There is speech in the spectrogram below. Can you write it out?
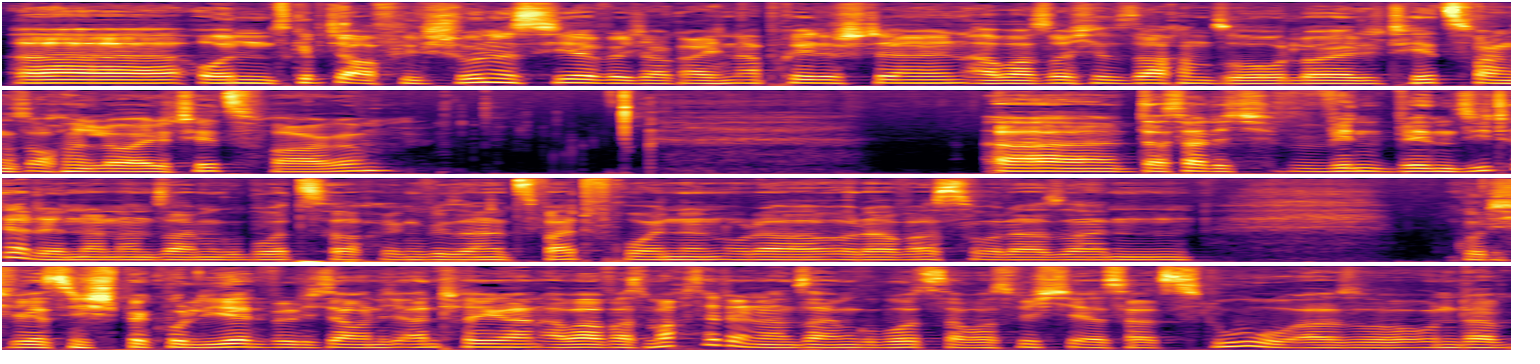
Äh, und es gibt ja auch viel Schönes hier, will ich auch gar nicht in Abrede stellen, aber solche Sachen, so Loyalitätsfragen, ist auch eine Loyalitätsfrage. Äh, das hatte ich, wen, wen sieht er denn dann an seinem Geburtstag? Irgendwie seine Zweitfreundin oder, oder was? Oder seinen, Gut, ich will jetzt nicht spekulieren, will ich da auch nicht anträgern, aber was macht er denn an seinem Geburtstag, was wichtiger ist als du? Also, und da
